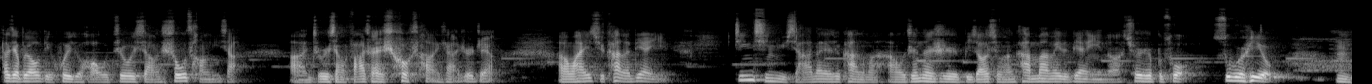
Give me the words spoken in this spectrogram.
大家不要理会就好。我只有想收藏一下，啊，就是想发出来 收藏一下，就是这样。啊，我还一起看了电影《惊奇女侠》，大家去看了吗？啊，我真的是比较喜欢看漫威的电影呢，确实不错，Super Hero。嗯，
